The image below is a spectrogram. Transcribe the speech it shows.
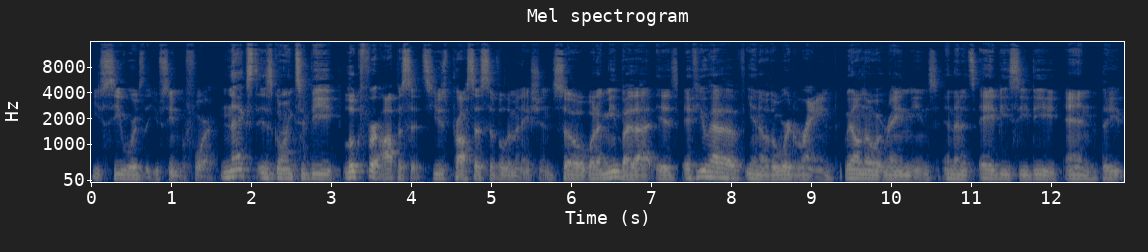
you see words that you've seen before. Next is going to be look for opposites, use process of elimination. So what I mean by that is if you have, you know, the word rain, we all know what rain means, and then it's A, B, C, D, and the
